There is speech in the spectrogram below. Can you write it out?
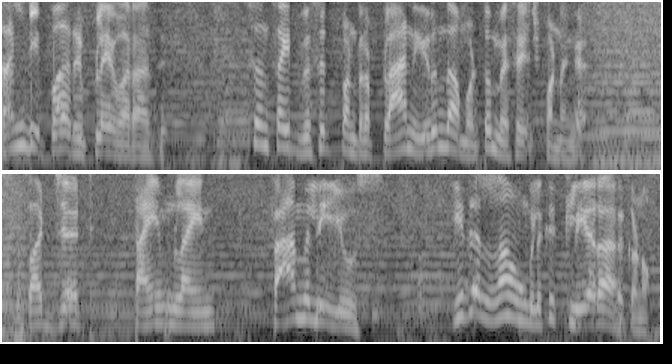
கண்டிப்பா ரிப்ளை வராது. சைட் விசிட் பண்ற பிளான் இருந்தா மட்டும் மெசேஜ் பண்ணுங்க. பட்ஜெட் டைம் லைன் ஃபேமிலி யூஸ் இதெல்லாம் உங்களுக்கு கிளியரா இருக்கணும்.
